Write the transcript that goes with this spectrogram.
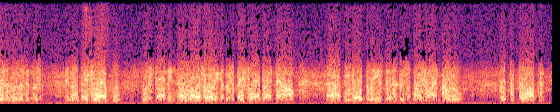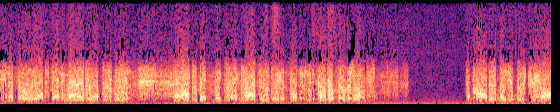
visit with us in the, in the Space Lab. We're standing uh, while floating in the Space Lab right now. Uh, I'd be very pleased to introduce my fine crew. They performed in a totally outstanding manner throughout this mission, and I expect big things scientifically and technically to come from their results. The pilot is Major Brewster Shaw.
